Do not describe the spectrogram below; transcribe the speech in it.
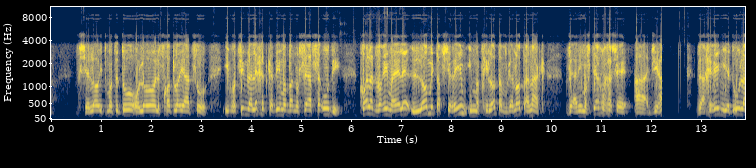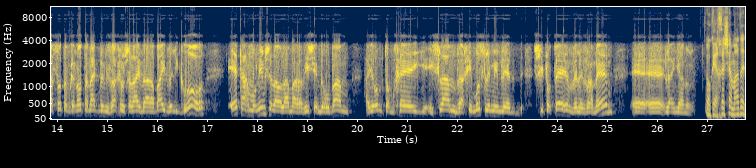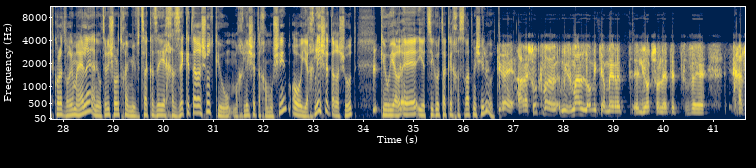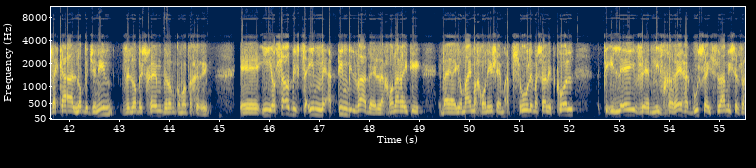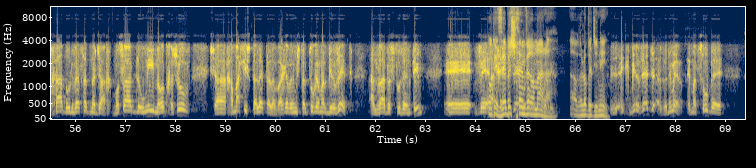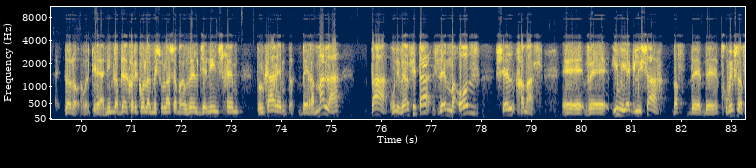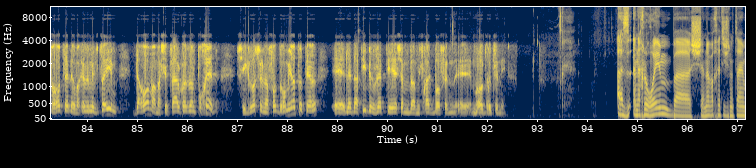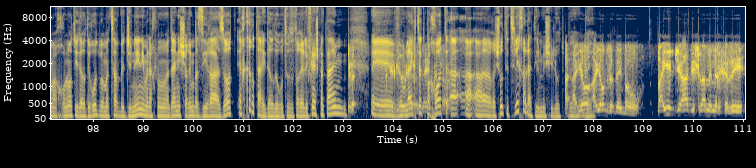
שלא יתמוטטו או לא, לפחות לא יעצרו, אם רוצים ללכת קדימה בנושא הסעודי, כל הדברים האלה לא מתאפשרים אם מתחילות הפגנות ענק. ואני מבטיח לך שהג'יהאד ואחרים ידעו לעשות הפגנות ענק במזרח ירושלים והר הבית ולגרור את ההמונים של העולם הערבי שהם ברובם היום תומכי אסלאם ואחים מוסלמים לשיטותיהם ולזרמיהם לעניין הזה. אוקיי, okay, אחרי שאמרת את כל הדברים האלה, אני רוצה לשאול אותך אם מבצע כזה יחזק את הרשות כי הוא מחליש את החמושים, או יחליש את הרשות כי הוא יראה, יציג אותה כחסרת משילות? תראה, הרשות כבר מזמן לא מתיימרת להיות שולטת וחזקה לא בג'נין ולא בשכם ולא במקומות אחרים. אה, היא עושה עוד מבצעים מעטים בלבד, לאחרונה ראיתי ביומיים האחרונים שהם עצרו למשל את כל פעילי ונבחרי הגוש האסלאמי שזכה באוניברסיטת נג'אח. מוסד לאומי מאוד חשוב שהחמאס השתלט עליו. אגב, הם השתלטו גם על בירזט, על ועד הסטודנטים. אה, אוקיי, זה בשכם ורמאללה, אבל לא בג'נין. בירזט, אז אני אומר, הם עצרו ב... לא, לא, אבל תראה, אני מדבר קודם כל על משולש הברזל, ג'נין, שכם, טול כרם. ברמאללה באוניברסיטה זה מעוז של חמאס. אה, ואם יהיה גלישה בתחומים של הפרות סדר ואחרי זה מבצעים דרומה, מה שצה"ל כל הזמן פוחד, שיגלוש לנפות דרומיות יותר, אה, לדעתי ברזט תהיה שם במשחק באופן אה, מאוד רציני. אז אנחנו רואים בשנה וחצי, שנתיים האחרונות הידרדרות במצב בג'נין, אם אנחנו עדיין נשארים בזירה הזאת. איך קרתה ההידרדרות הזאת? הרי לפני שנתיים, אה, ואולי קצת פחות, הרשות הצליחה להטיל משילות. היום זה די ברור. פעיל ג'יהאד אסלאמי מרכזי,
